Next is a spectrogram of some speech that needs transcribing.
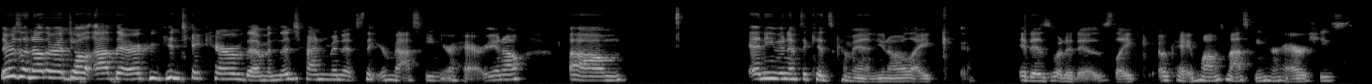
there's another adult out there who can take care of them in the 10 minutes that you're masking your hair you know? Um and even if the kids come in you know like it is what it is. Like, okay, mom's masking her hair. She's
